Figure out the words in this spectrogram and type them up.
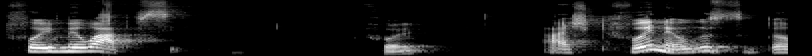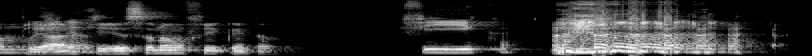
foi meu ápice. Foi? Acho que foi, né, Augusto? Pelo amor de Pior Deus. que isso não fica, então. Fica.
